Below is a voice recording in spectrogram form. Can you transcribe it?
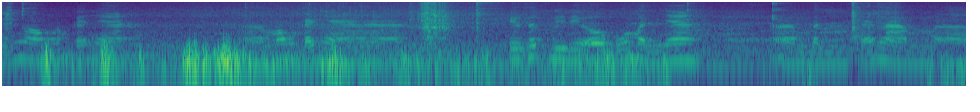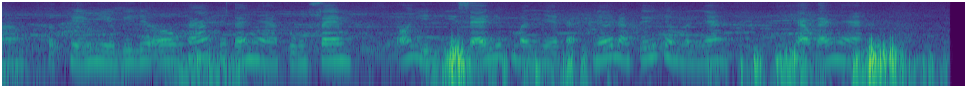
cũng ngon lắm cả nhà mong cả nhà yêu thích video của mình nha. À, mình sẽ làm à, thực hiện nhiều video khác cho cả nhà cùng xem. Có gì chia sẻ giúp mình về nhớ đăng ký cho mình nha. Chào cả nhà.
